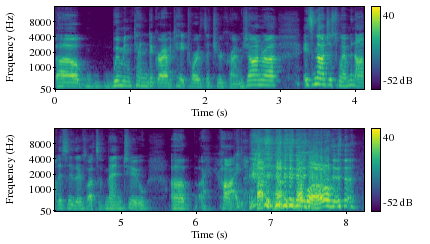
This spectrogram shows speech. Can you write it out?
uh, women tend to gravitate towards the true crime genre. It's not just women. Obviously, there's lots of men too. Uh, hi. Hello.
